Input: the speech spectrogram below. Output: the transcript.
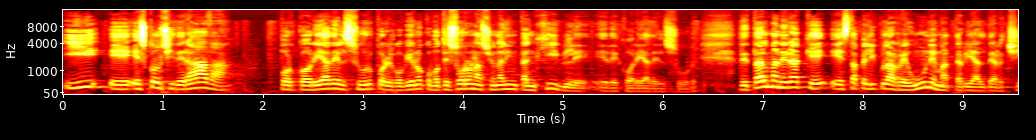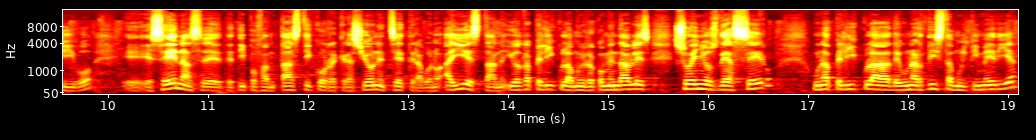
Y eh, es considerada por Corea del Sur, por el gobierno, como tesoro nacional intangible eh, de Corea del Sur. De tal manera que esta película reúne material de archivo, eh, escenas eh, de tipo fantástico, recreación, etc. Bueno, ahí están. Y otra película muy recomendable es Sueños de Acero, una película de un artista multimedia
